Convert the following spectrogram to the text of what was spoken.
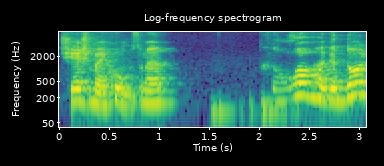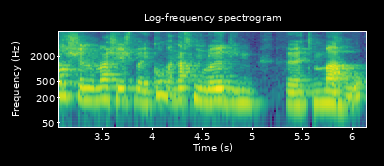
שיש ביקום. זאת אומרת, הרוב הגדול של מה שיש ביקום, אנחנו לא יודעים באמת מהו,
